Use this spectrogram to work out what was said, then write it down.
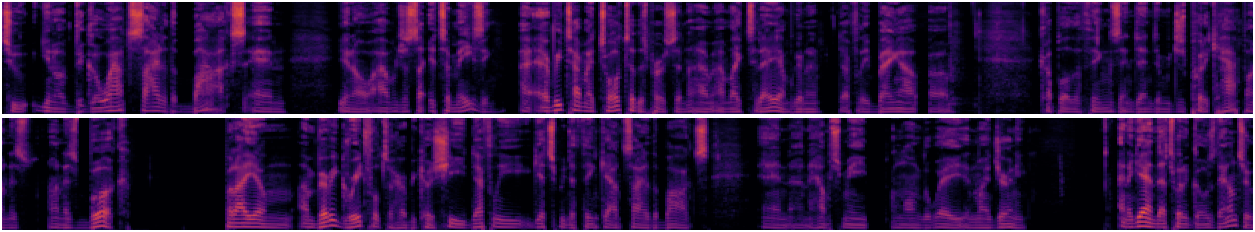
to, you know, to go outside of the box. And, you know, I'm just like, it's amazing. I, every time I talk to this person, I'm, I'm like, today I'm to definitely bang out um, a couple other things and then, then we just put a cap on this, on this book. But I am, um, I'm very grateful to her because she definitely gets me to think outside of the box and, and helps me along the way in my journey. And again, that's what it goes down to.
